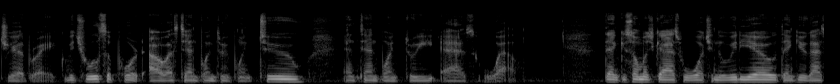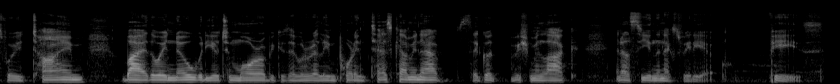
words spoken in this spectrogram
jailbreak which will support iOS 10.3.2 and 10.3 as well. Thank you so much guys for watching the video. Thank you guys for your time. By the way, no video tomorrow because I have a really important test coming up. So good wish me luck and I'll see you in the next video. Peace.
